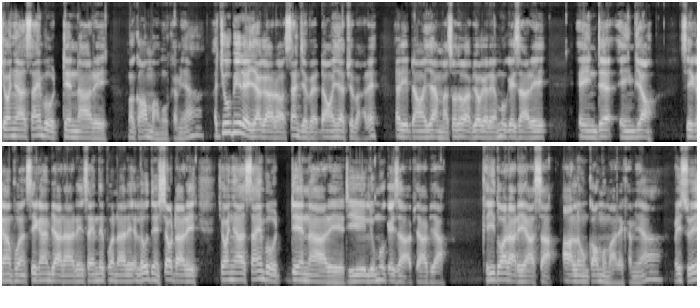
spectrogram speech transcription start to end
ကြော်ညာဆိုင်ဖို့တင်တာတွေမကောင်းပါဘူးခင်ဗျာအကျိုးပေးတဲ့ရက်ကတော့စန့်ကျင်ဘက်တောင်ရက်ဖြစ်ပါတယ် အဲ့ဒီတောင်ရက်မှာစောစောကပြောခဲ့တဲ့အမှုကိစ္စတွေအိမ်တက်အိမ်ပြောင်းစေကံဖွင့်စေကံပြတာတွေစိုင်းသစ်ဖွင့်တာတွေအလုပ်တင်လျှောက်တာတွေကြော်ညာဆိုင်ဖို့တင်တာတွေဒီလူမှုကိစ္စအဖျားဖျားခရီးသွားတာတွေအစအလုံးကောင်းမှပါတယ်ခင်ဗျာမိတ်ဆွေ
